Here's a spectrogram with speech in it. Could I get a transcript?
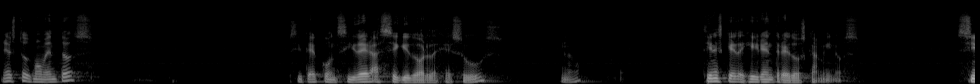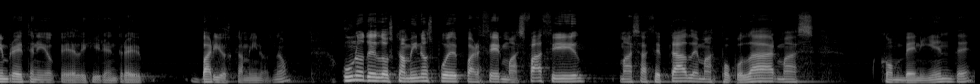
en estos momentos, si te consideras seguidor de Jesús, ¿no? Tienes que elegir entre dos caminos. Siempre he tenido que elegir entre varios caminos, ¿no? Uno de los caminos puede parecer más fácil, más aceptable, más popular, más conveniente,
